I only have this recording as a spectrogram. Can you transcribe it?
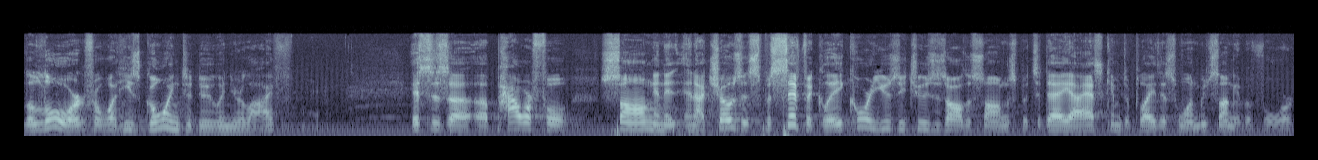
the Lord for what He's going to do in your life. This is a, a powerful song, and, it, and I chose it specifically. Corey usually chooses all the songs, but today I asked him to play this one. We've sung it before.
